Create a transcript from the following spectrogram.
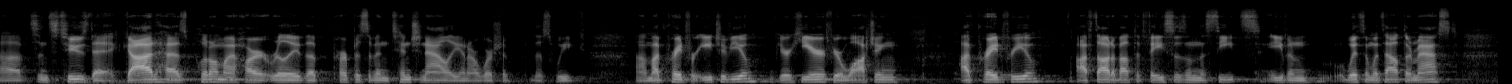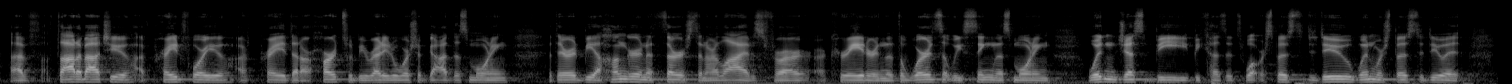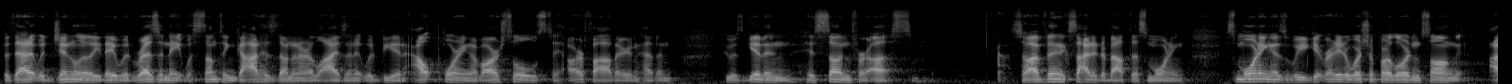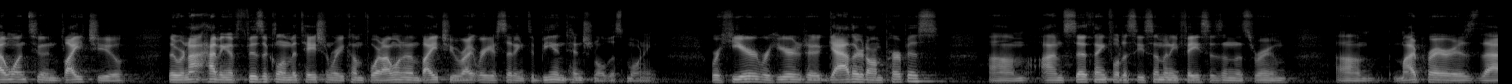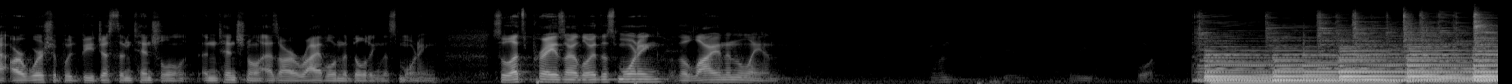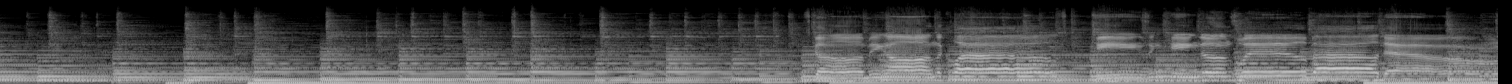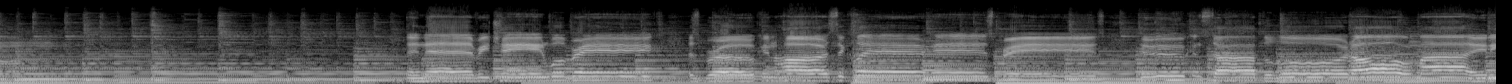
uh, since Tuesday. God has put on my heart really the purpose of intentionality in our worship this week. Um, I've prayed for each of you. If you're here, if you're watching, I've prayed for you. I've thought about the faces in the seats, even with and without their masks. I've thought about you. I've prayed for you. I've prayed that our hearts would be ready to worship God this morning, that there would be a hunger and a thirst in our lives for our, our Creator, and that the words that we sing this morning wouldn't just be because it's what we're supposed to do, when we're supposed to do it, but that it would generally, they would resonate with something God has done in our lives, and it would be an outpouring of our souls to our Father in heaven who has given his Son for us. So I've been excited about this morning. This morning, as we get ready to worship our Lord in song, I want to invite you that we're not having a physical invitation where you come forward. I want to invite you right where you're sitting to be intentional this morning. We're here, we're here to gathered on purpose. Um, I'm so thankful to see so many faces in this room. Um, my prayer is that our worship would be just intentional, intentional as our arrival in the building this morning. So let's praise our Lord this morning, the lion and the lamb. One, two, three, four. On the clouds. Kings and kingdoms will bow down. And every chain will break as broken hearts declare his praise. Who can stop the Lord Almighty?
